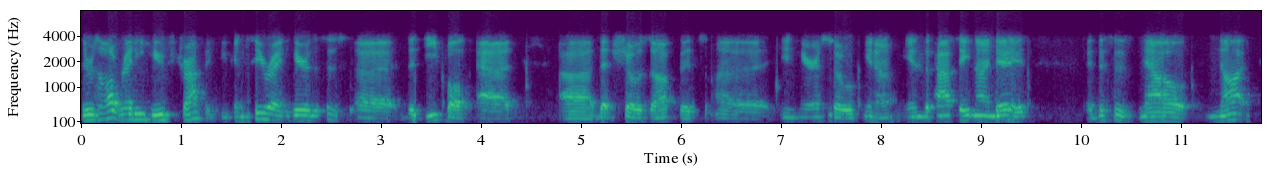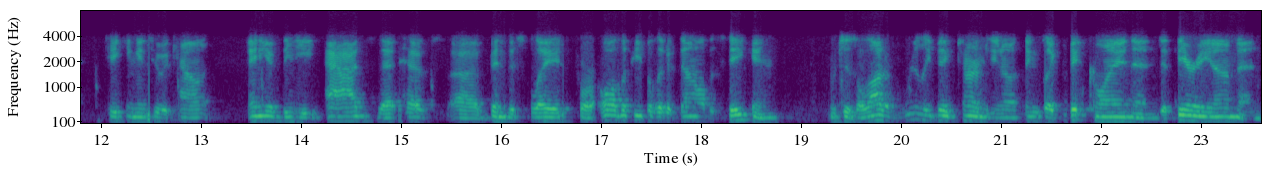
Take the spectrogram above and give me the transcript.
there's already huge traffic. You can see right here, this is uh, the default ad uh, that shows up. It's uh, in here. So, you know, in the past eight, nine days, this is now not taking into account any of the ads that have uh, been displayed for all the people that have done all the staking, which is a lot of really big terms, you know, things like Bitcoin and Ethereum and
